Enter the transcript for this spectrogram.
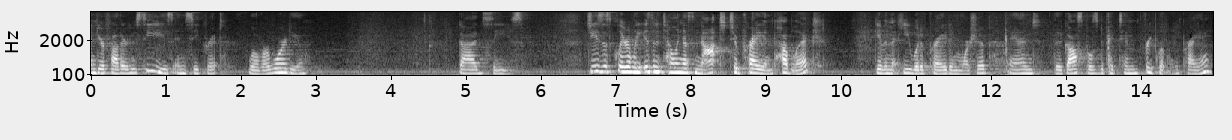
and your Father who sees in secret will reward you. God sees. Jesus clearly isn't telling us not to pray in public, given that he would have prayed in worship, and the Gospels depict him frequently praying.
